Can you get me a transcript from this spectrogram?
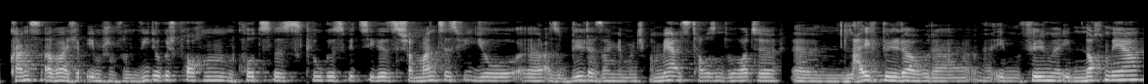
Du kannst aber, ich habe eben schon von einem Video gesprochen, ein kurzes, kluges, witziges, charmantes Video, äh, also Bilder sagen ja manchmal mehr als tausend Worte, ähm, Live-Bilder oder äh, eben Filme eben noch mehr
